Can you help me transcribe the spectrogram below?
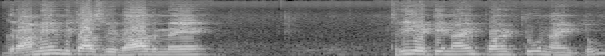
ग्रामीण विकास विभाग में 389.292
